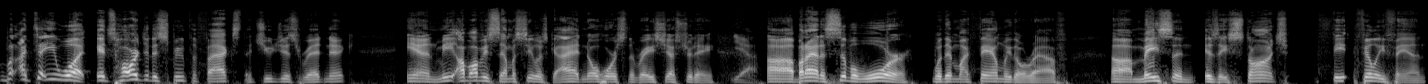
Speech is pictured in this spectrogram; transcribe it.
But I tell you what, it's hard to dispute the facts that you just read, Nick. And me, I'm obviously I'm a Steelers guy. I had no horse in the race yesterday. Yeah. Uh, but I had a civil war within my family, though. Raph uh, Mason is a staunch Phi- Philly fan,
